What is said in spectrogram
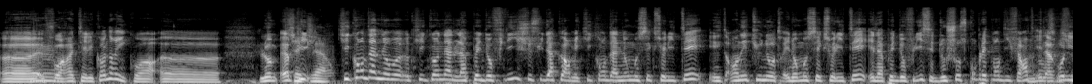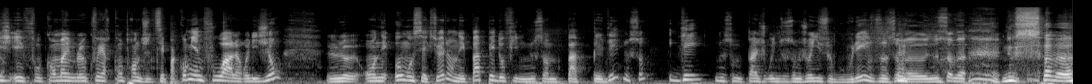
Euh, Il Mm. faut arrêter les conneries, quoi. Euh, puis, clair. Qui condamne, l'homo- qui condamne la pédophilie, je suis d'accord, mais qui condamne l'homosexualité en est une autre. Et l'homosexualité et la pédophilie, c'est deux choses complètement différentes. Ah et la religion, il faut quand même le faire comprendre, je ne sais pas combien de fois la religion, le- on est homosexuel, on n'est pas pédophile. Nous sommes pas pédés, nous sommes gays. Nous sommes pas joyeux, nous sommes joyeux, si vous voulez. Nous sommes, euh, nous sommes, nous sommes, euh,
